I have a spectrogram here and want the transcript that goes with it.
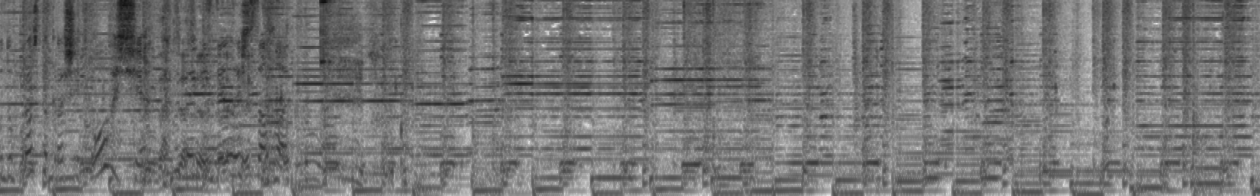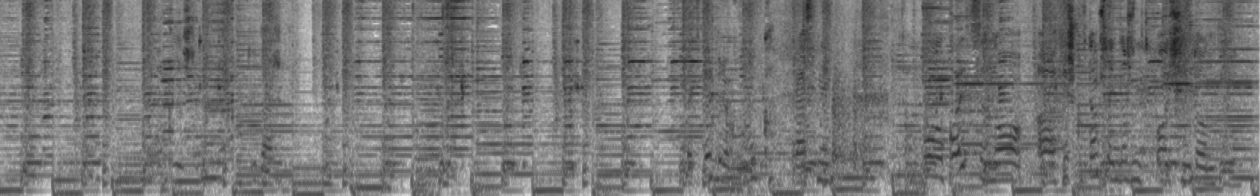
Буду просто крошить овощи, а в да, итоге да. сделаешь салат. Лук красный. Полукольца, но а, фишка в том, что они должны быть очень тонкие.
